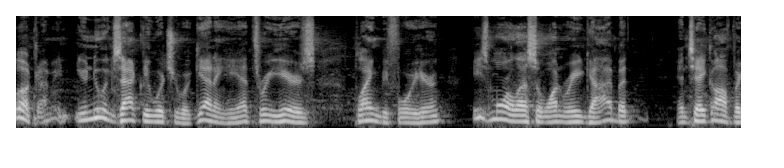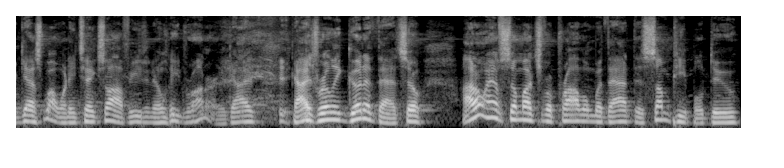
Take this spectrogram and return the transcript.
Look, I mean, you knew exactly what you were getting. He had three years playing before here. He's more or less a one read guy, but and take off. But guess what? When he takes off, he's an elite runner. The guy guy's really good at that. So I don't have so much of a problem with that as some people do.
